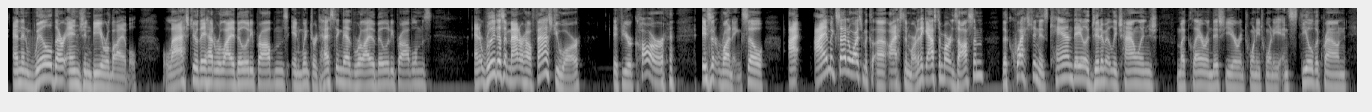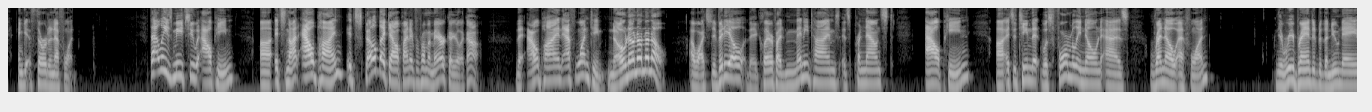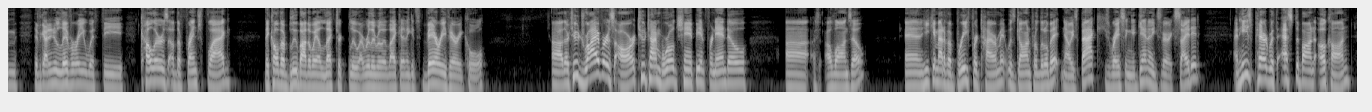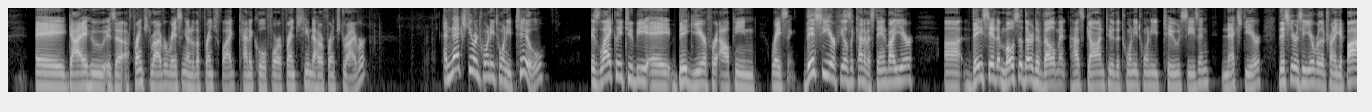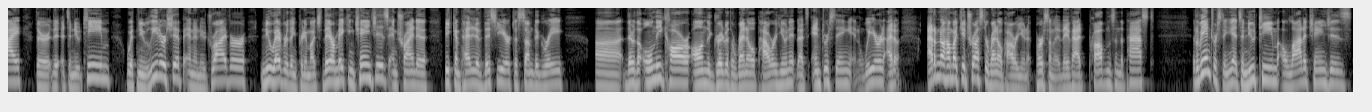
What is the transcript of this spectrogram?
And then will their engine be reliable? Last year, they had reliability problems. In winter testing, they had reliability problems. And it really doesn't matter how fast you are if your car isn't running. So I I'm excited to watch uh, Aston Martin. I think Aston Martin's awesome. The question is, can they legitimately challenge McLaren this year in 2020 and steal the crown and get third in F1? That leads me to Alpine. Uh, it's not Alpine. It's spelled like Alpine. If you're from America, you're like, oh, the Alpine F1 team. No, no, no, no, no. I watched the video. They clarified many times. It's pronounced Alpine. Uh, it's a team that was formerly known as Renault F1. They rebranded with a new name. They've got a new livery with the colors of the French flag. They call their blue, by the way, electric blue. I really, really like it. I think it's very, very cool. Uh, their two drivers are two time world champion Fernando uh, Alonso. And he came out of a brief retirement, was gone for a little bit. Now he's back. He's racing again, and he's very excited. And he's paired with Esteban Ocon, a guy who is a, a French driver racing under the French flag. Kind of cool for a French team to have a French driver. And next year in 2022 is likely to be a big year for Alpine racing. This year feels like kind of a standby year. Uh, they say that most of their development has gone to the 2022 season next year. This year is a year where they're trying to get by. They're, it's a new team with new leadership and a new driver, new everything pretty much. They are making changes and trying to be competitive this year to some degree. Uh, they're the only car on the grid with a Renault power unit. That's interesting and weird. I don't, I don't know how much you trust a Renault power unit personally. They've had problems in the past. It'll be interesting. Yeah, it's a new team, a lot of changes.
